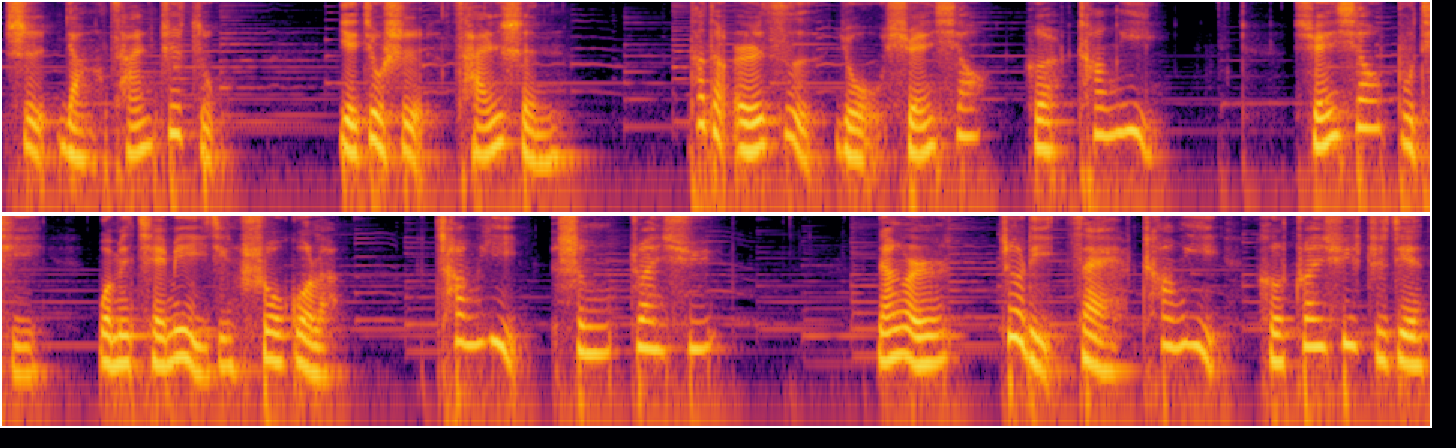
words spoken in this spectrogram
是养蚕之祖，也就是蚕神。他的儿子有玄霄和昌邑。玄霄不提，我们前面已经说过了。昌邑生颛顼。然而，这里在昌邑和颛顼之间，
